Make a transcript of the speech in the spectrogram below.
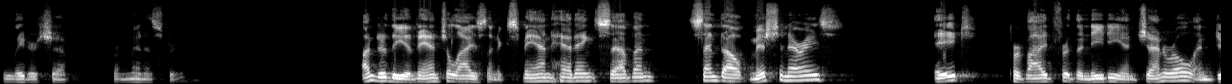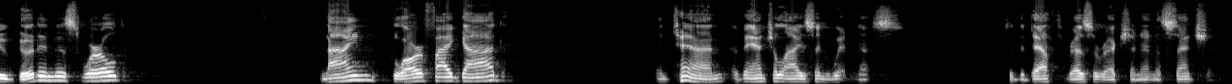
the leadership for ministry. Under the evangelize and expand heading, seven, send out missionaries. Eight, provide for the needy in general and do good in this world. Nine, glorify God. And 10, evangelize and witness to the death, resurrection, and ascension,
